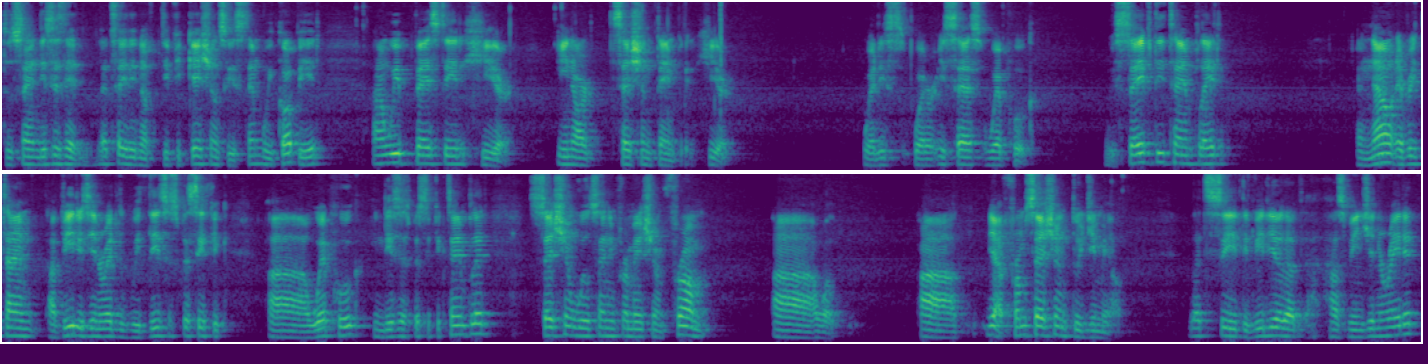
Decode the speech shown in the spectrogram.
to send, this is it, let's say the notification system, we copy it and we paste it here in our Sezion template here where, is, where it says webhook. We save the template and now every time a video is generated with this specific uh, webhook in this specific template, Sezion will send information from, uh, well, uh, yeah, from Sezion to Gmail. Let's see the video that has been generated.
